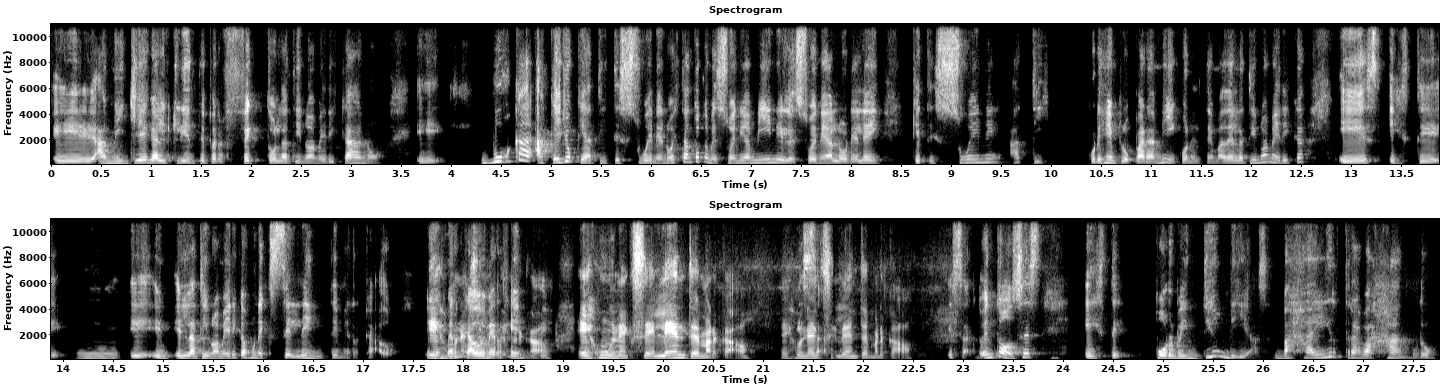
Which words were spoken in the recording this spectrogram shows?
Eh, a mí llega el cliente perfecto latinoamericano. Eh, busca aquello que a ti te suene. No es tanto que me suene a mí ni le suene a Lorelei, que te suene a ti. Por ejemplo, para mí, con el tema de Latinoamérica, es este, mm, en Latinoamérica es un excelente mercado. Es, un mercado emergente. Es un excelente mercado. Es un excelente mercado. Exacto. Entonces, este, por 21 días vas a ir trabajando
